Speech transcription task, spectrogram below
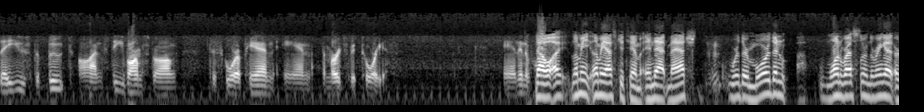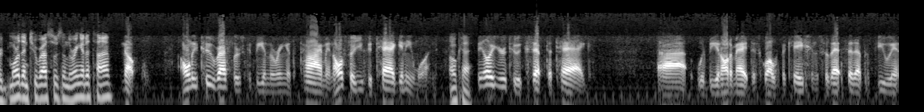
they used the boot on Steve Armstrong to score a pin and emerge victorious. And then, of Now, I, let me let me ask you, Tim. In that match, Mhm. were there more than one wrestler in the ring, at, or more than two wrestlers in the ring at a time? no, only two wrestlers could be in the ring at the time, and also you could tag anyone. Okay. failure to accept a tag uh, would be an automatic disqualification. So that set up a few in-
